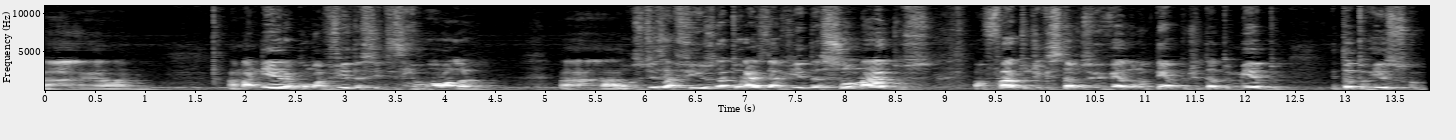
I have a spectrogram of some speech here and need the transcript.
A, a maneira como a vida se desenrola, a, os desafios naturais da vida somados ao fato de que estamos vivendo no tempo de tanto medo e tanto risco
